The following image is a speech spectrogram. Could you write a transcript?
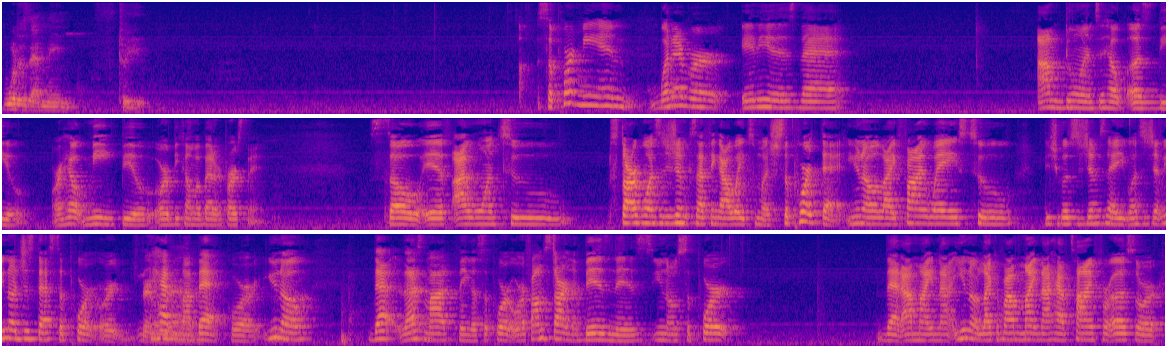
What does that mean to you? support me in whatever it is that I'm doing to help us build or help me build or become a better person. So if I want to start going to the gym because I think I weigh too much, support that. You know, like find ways to did you go to the gym today? You going to the gym? You know, just that support or Stand having my back or you mm-hmm. know that that's my thing of support or if i'm starting a business you know support that i might not you know like if i might not have time for us or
